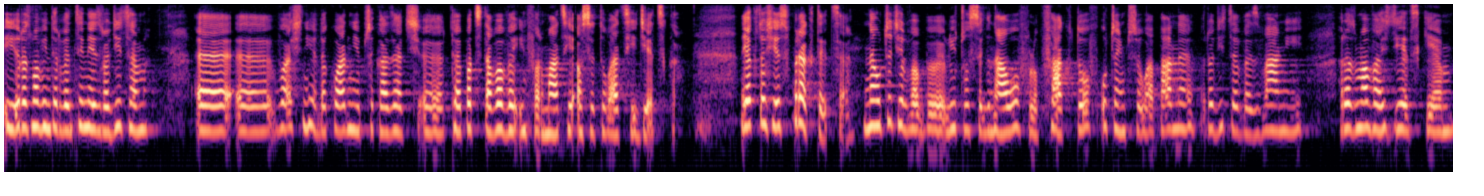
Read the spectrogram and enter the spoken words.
i rozmowy interwencyjnej z rodzicem e, właśnie dokładnie przekazać te podstawowe informacje o sytuacji dziecka. Jak to się jest w praktyce? Nauczyciel w obliczu sygnałów lub faktów, uczeń przyłapany, rodzice wezwani, rozmowa z dzieckiem,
